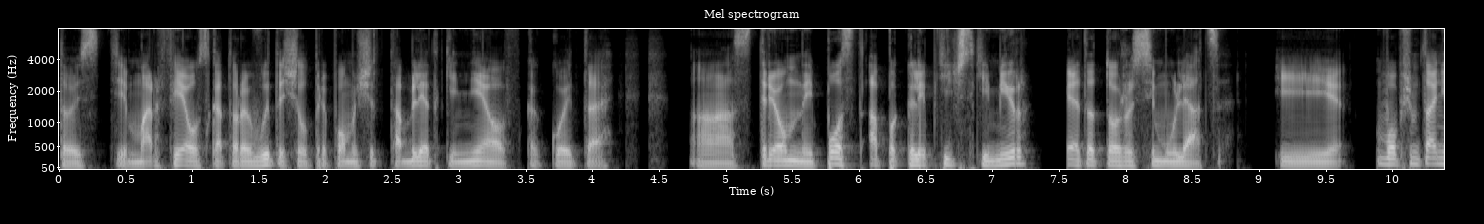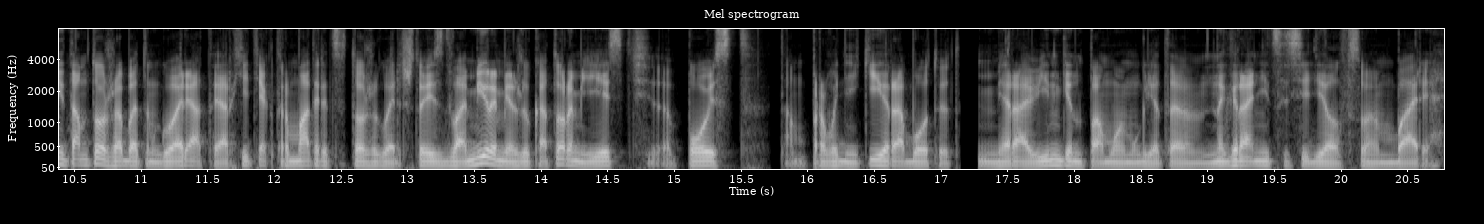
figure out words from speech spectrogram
То есть Морфеус, который вытащил при помощи таблетки Нео в какой-то а, стрёмный постапокалиптический мир, это тоже симуляция. И в общем-то, они там тоже об этом говорят, и архитектор матрицы тоже говорит, что есть два мира, между которыми есть э, поезд, там проводники работают. Мировинген, по-моему, где-то на границе сидел в своем баре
